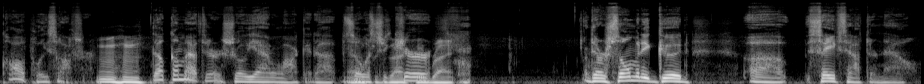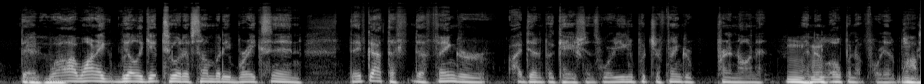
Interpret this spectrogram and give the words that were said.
call a police officer. Mm-hmm. They'll come out there and show you how to lock it up, so it's exactly secure. Right. There are so many good uh, safes out there now that Mm-hmm. well, I want to be able to get to it if somebody breaks in. They've got the the finger identifications where you can put your fingerprint on it and it'll open up for you. It'll pop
